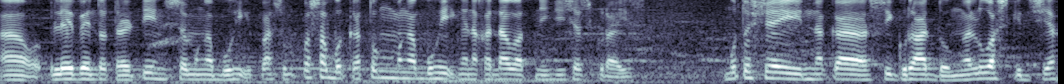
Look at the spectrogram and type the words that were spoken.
ah, 11 to 13 sa mga buhi pa. So pasabot katong mga buhi nga nakadawat ni Jesus Christ, muto siya nakasigurado nga luwas gid siya.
